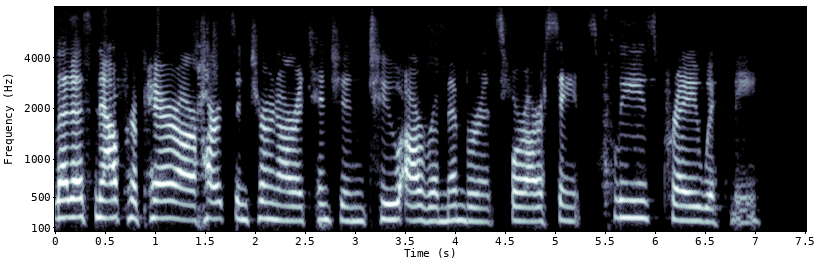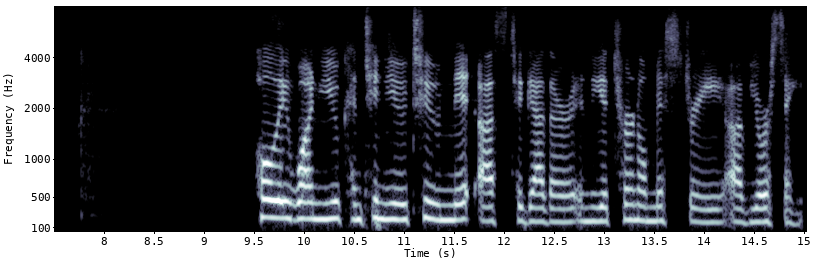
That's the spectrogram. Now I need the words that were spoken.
Let us now prepare our hearts and turn our attention to our remembrance for our saints. Please pray with me. Holy One, you continue to knit us together in the eternal mystery of your saints.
